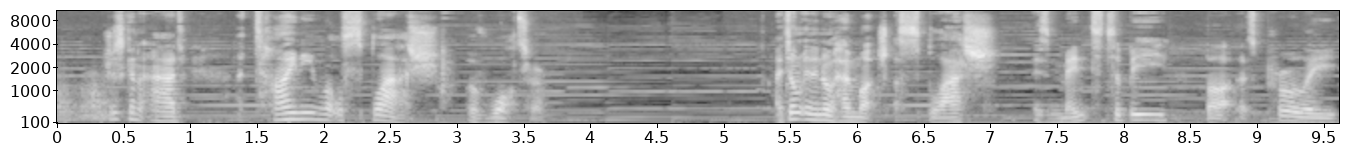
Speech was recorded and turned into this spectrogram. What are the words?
We're just going to add a tiny little splash of water. I don't really know how much a splash is meant to be, but it's probably,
